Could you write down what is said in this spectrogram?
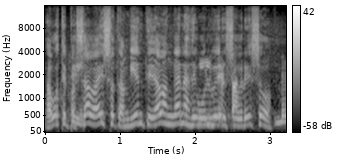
¿A vos te Sí. pasaba eso también? ¿Te daban ganas de Sí, volver sobre eso? Me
